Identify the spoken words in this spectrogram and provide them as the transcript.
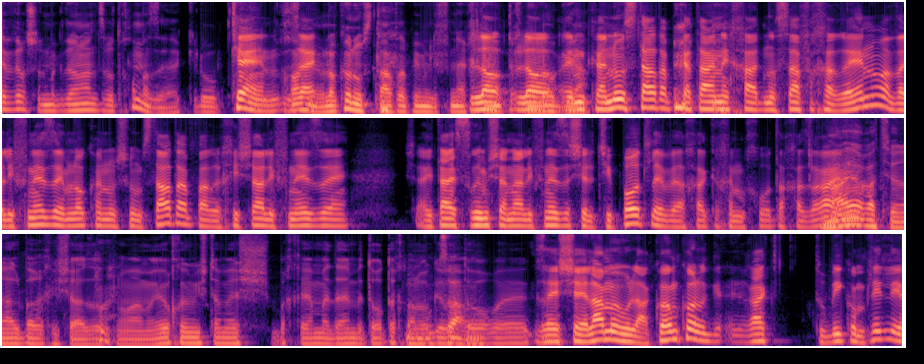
ever של מקדונלדס בתחום הזה כאילו כן נכון, זה... הם לא קנו סטארט-אפים לפני כן לא לא הם קנו סטארט-אפ קטן אחד נוסף אחרינו אבל לפני זה הם לא קנו שום סטארט-אפ הרכישה לפני זה שהייתה 20 שנה לפני זה של צ'יפוטלה ואחר כך הם מכרו אותה חזרה. מה היה הרציונל ברכישה הזאת? כלומר הם היו יכולים להשתמש בכם עדיין בתור טכנולוגיה בתור... אה, זה שאלה מעולה קודם כל רק to be completely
